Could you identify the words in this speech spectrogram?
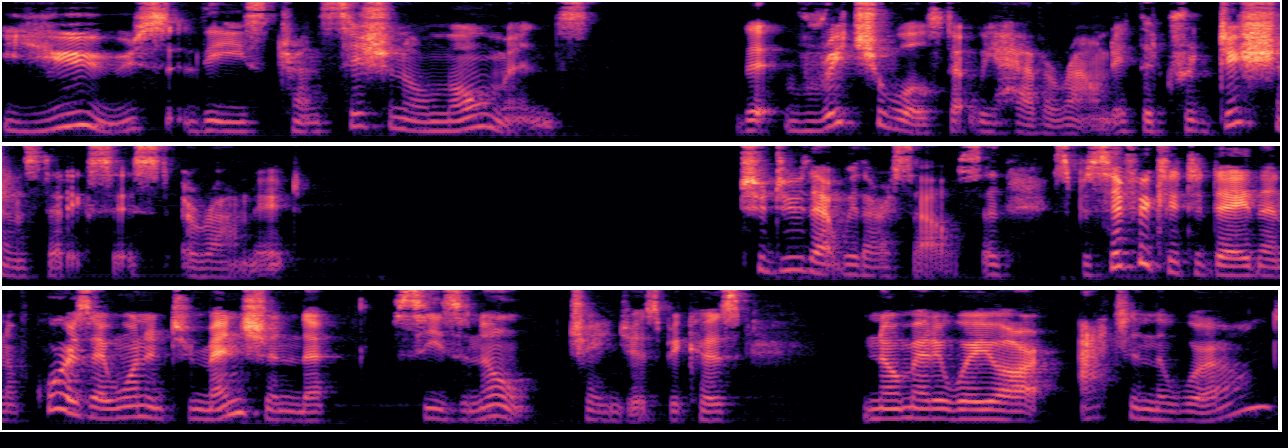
use these transitional moments the rituals that we have around it, the traditions that exist around it, to do that with ourselves. And specifically today, then, of course, I wanted to mention the seasonal changes because no matter where you are at in the world,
